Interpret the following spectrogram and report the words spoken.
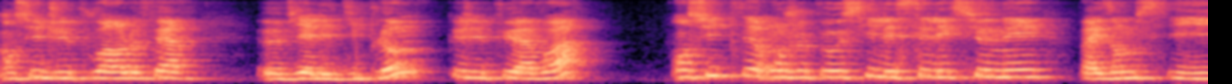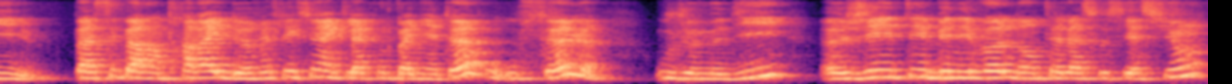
Ensuite, je vais pouvoir le faire euh, via les diplômes que j'ai pu avoir. Ensuite, je peux aussi les sélectionner, par exemple, si passer par un travail de réflexion avec l'accompagnateur ou seul, où je me dis, j'ai été bénévole dans telle association,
